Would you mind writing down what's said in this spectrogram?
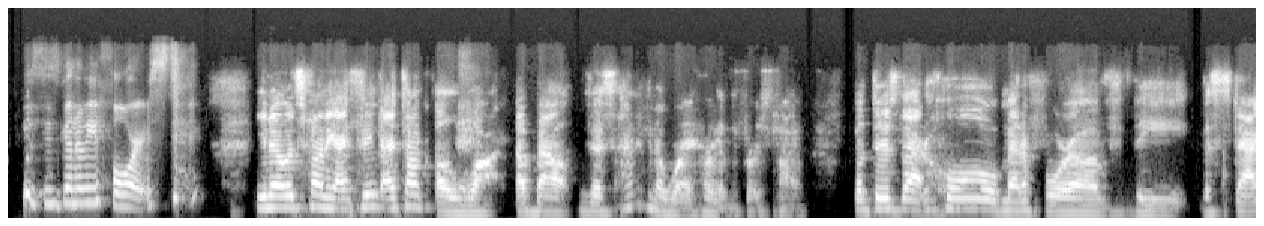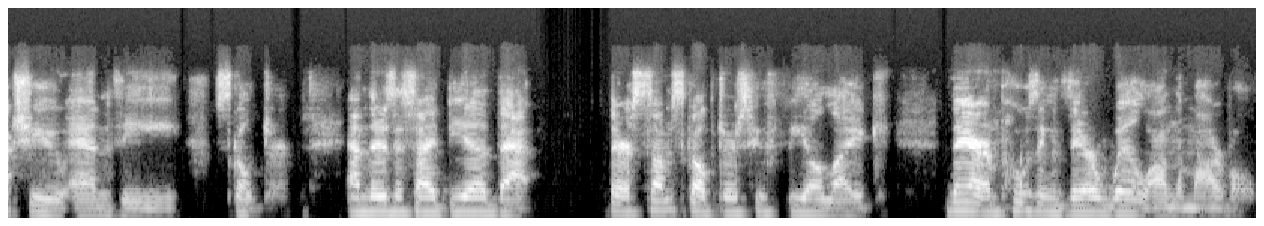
because it's gonna be forced You know, it's funny. I think I talk a lot about this. I don't even know where I heard it the first time, but there's that whole metaphor of the the statue and the sculptor, and there's this idea that there are some sculptors who feel like they are imposing their will on the marble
